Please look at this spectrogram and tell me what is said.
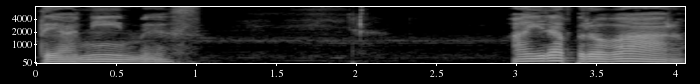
te animes a ir a probar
